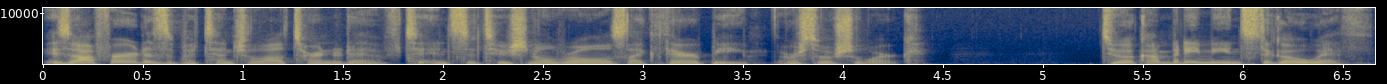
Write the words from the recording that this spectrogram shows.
is offered as a potential alternative to institutional roles like therapy or social work. To accompany means to go with.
